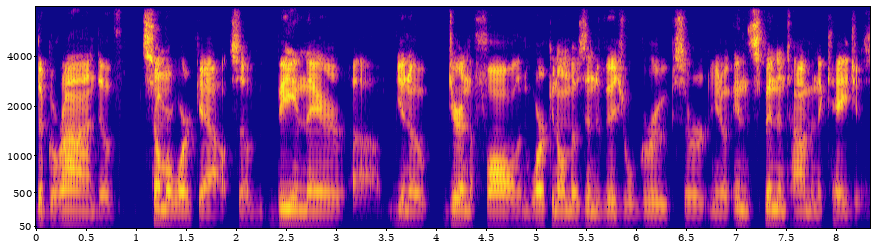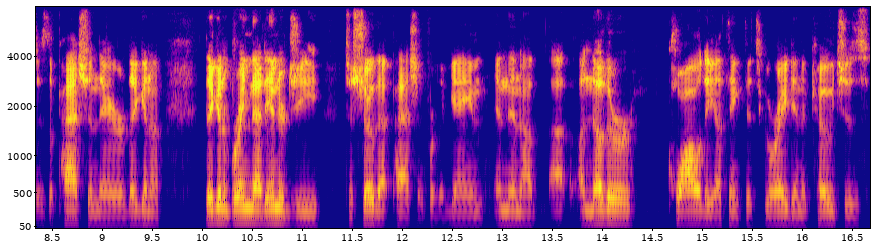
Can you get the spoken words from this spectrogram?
the grind of summer workouts of being there, uh, you know, during the fall and working on those individual groups, or you know, in spending time in the cages? Is the passion there? Are they gonna they're to bring that energy to show that passion for the game. And then I, I, another quality I think that's great in a coach is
